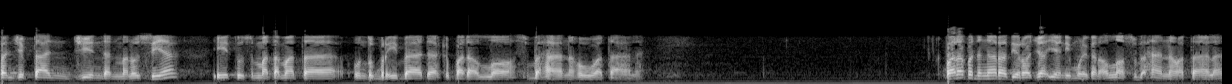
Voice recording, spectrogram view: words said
penciptaan jin dan manusia yaitu semata-mata untuk beribadah kepada Allah Subhanahu wa taala. Para pendengar di Rojak yang dimuliakan Allah Subhanahu wa taala.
